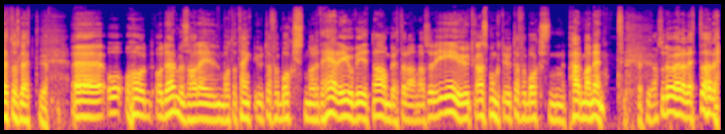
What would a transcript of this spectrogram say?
Rett og slett. Eh, og, og, og dermed så har de måttet tenkt utenfor boksen. Og dette her er jo Vietnam-veteraner, så det er jo utgangspunktet utenfor boksen permanent. Så da er det lettere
